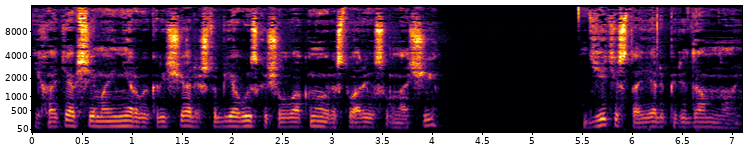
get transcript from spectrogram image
И хотя все мои нервы кричали, чтобы я выскочил в окно и растворился в ночи, дети стояли передо мной.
